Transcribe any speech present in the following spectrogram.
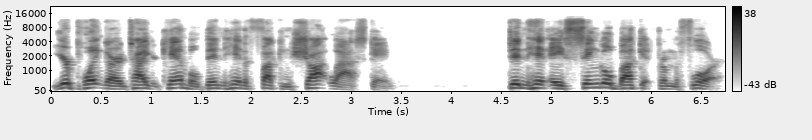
your point guard Tiger Campbell didn't hit a fucking shot last game. Didn't hit a single bucket from the floor.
